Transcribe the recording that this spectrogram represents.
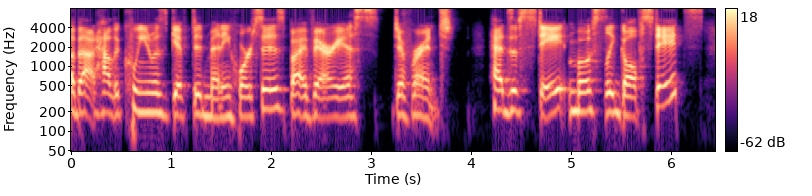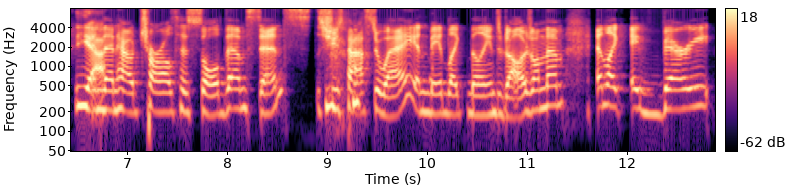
about how the queen was gifted many horses by various different heads of state, mostly Gulf states. Yeah. And then how Charles has sold them since she's passed away and made like millions of dollars on them. And like a very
